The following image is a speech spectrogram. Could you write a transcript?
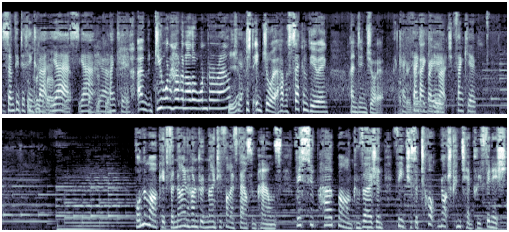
Something to think, think about. about, Yes, yeah, Yeah. thank you. Um, do you want to have another wander around? Yeah. Just enjoy it. Have a second viewing and enjoy it. Okay, Okay, thank, great. you very you. much. Thank you. On the market for £995,000, this superb barn conversion features a top-notch contemporary finish.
